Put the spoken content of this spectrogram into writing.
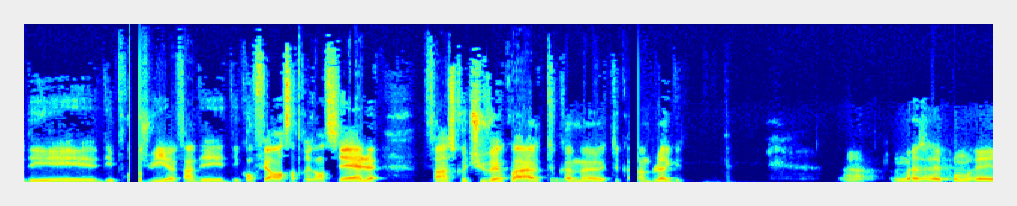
des, des, produits, enfin des, des, conférences en présentiel, enfin ce que tu veux, quoi, tout comme, tout comme un blog. Ah, moi, je répondrais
